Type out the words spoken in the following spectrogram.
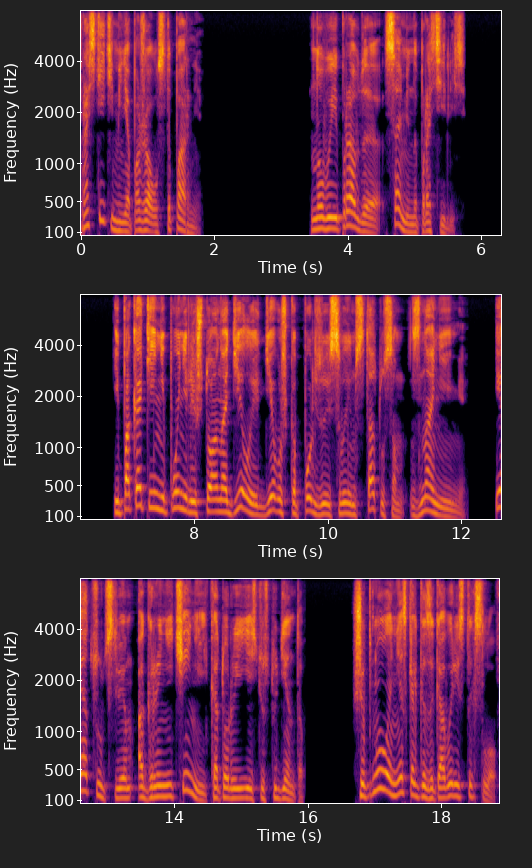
«Простите меня, пожалуйста, парни». Но вы и правда сами напросились. И пока те не поняли, что она делает, девушка, пользуясь своим статусом, знаниями и отсутствием ограничений, которые есть у студентов, шепнула несколько заковыристых слов.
